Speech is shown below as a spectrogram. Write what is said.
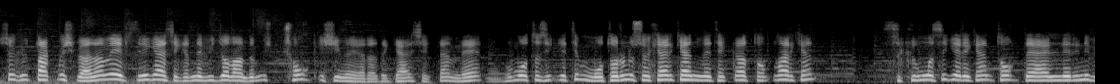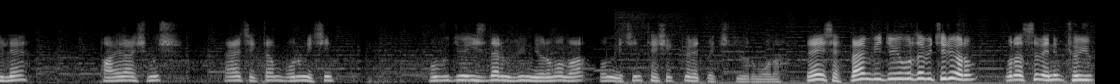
söküp takmış bir adam ve hepsini gerçekten de videolandırmış. Çok işime yaradı gerçekten ve bu motosikletin motorunu sökerken ve tekrar toplarken sıkılması gereken tork değerlerini bile paylaşmış. Gerçekten bunun için bu videoyu izler mi bilmiyorum ama onun için teşekkür etmek istiyorum ona. Neyse ben videoyu burada bitiriyorum. Burası benim köyüm.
